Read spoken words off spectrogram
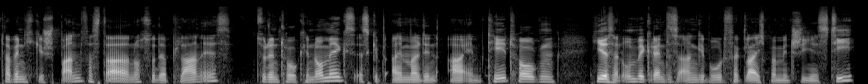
Da bin ich gespannt, was da noch so der Plan ist. Zu den Tokenomics, es gibt einmal den AMT-Token, hier ist ein unbegrenztes Angebot vergleichbar mit GST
